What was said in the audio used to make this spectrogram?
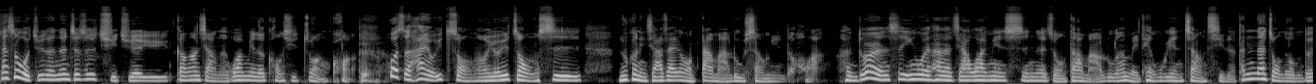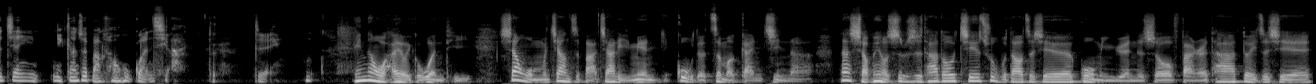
但是我觉得那就是取决于刚刚讲的外面的空气状况。对或者还有一种哦，有一种是，如果你家在那种大马路上面的话，很多人是因为他的家外面是那种大马路，那每天乌烟瘴气的，他那种的我们都建议你干脆把窗户关起来。对对，哎，那我还有一个问题，像我们这样子把家里面顾得这么干净啊，那小朋友是不是他都接触不到这些过敏源的时候，反而他对这些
